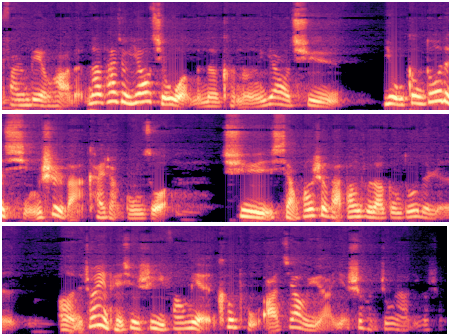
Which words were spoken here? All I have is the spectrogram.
发生变化的。那他就要求我们呢，可能要去用更多的形式吧，开展工作，去想方设法帮助到更多的人，啊，专业培训是一方面，科普啊、教育啊也是很重要的一个手段。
